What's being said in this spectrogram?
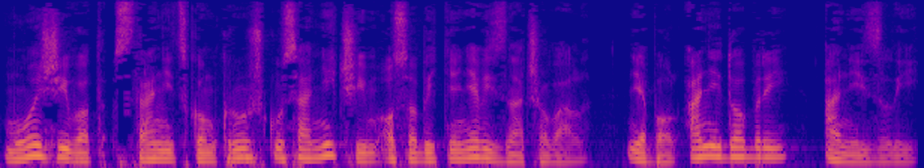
Môj život v stranickom krúžku sa ničím osobitne nevyznačoval. Nebol ani dobrý, ani zlý.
